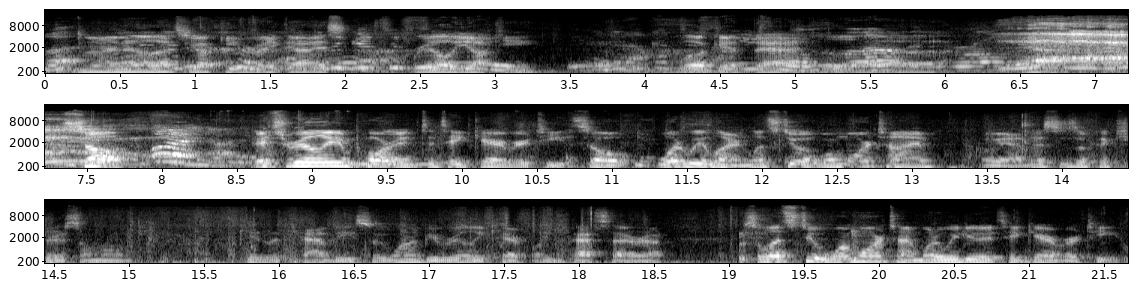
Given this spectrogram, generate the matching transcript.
I know, that's yucky, right guys? Real yucky. Look at that. Ugh. So, it's really important to take care of your teeth. So, what do we learn? Let's do it one more time. Oh yeah, this is a picture of someone with kid with cavities, so we want to be really careful. You can pass that around. So let's do one more time. What do we do to take care of our teeth?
